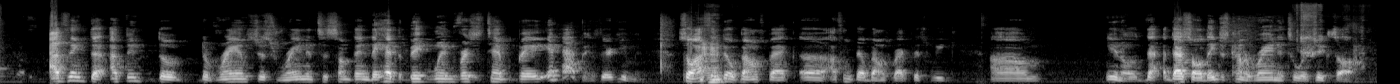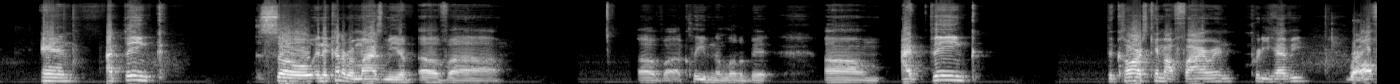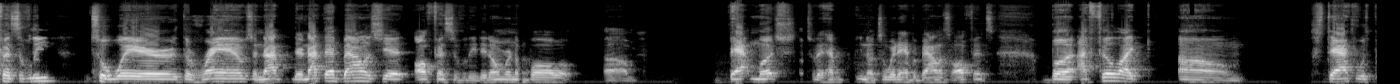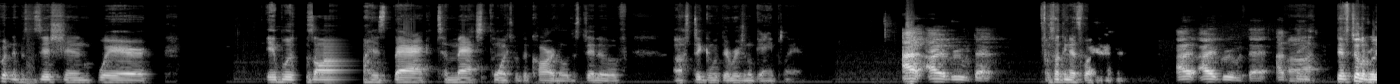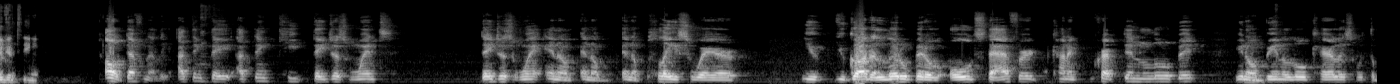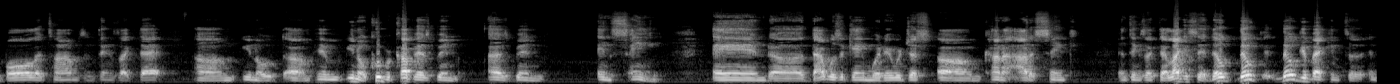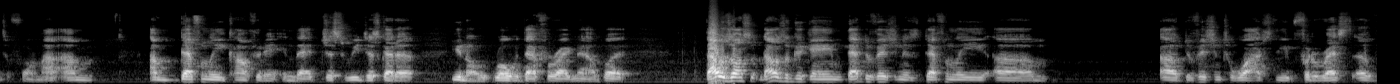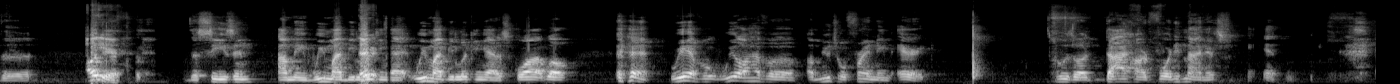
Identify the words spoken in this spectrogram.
I think that I think the the Rams just ran into something. They had the big win versus Tampa Bay. It happens. They're human. So I think they'll bounce back. Uh, I think they'll bounce back this week. Um, you know, that, that's all. They just kind of ran into a jigsaw. And I think so, and it kind of reminds me of of uh, of uh, Cleveland a little bit. Um, I think the Cards came out firing pretty heavy Right. offensively to where the Rams are not they're not that balanced yet offensively. They don't run the ball um, that much so they have you know to where they have a balanced offense. But I feel like um, Stafford was put in a position where it was on his back to match points with the Cardinals instead of uh, sticking with the original game plan. I, I agree with that. So I think that's what happened. I, I agree with that. I think. Uh, they're still a really good team. Oh, definitely. I think they. I think he. They just went. They just went in a in a in a place where you you got a little bit of old Stafford kind of crept in a little bit. You know, being a little careless with the ball at times and things like that. Um, you know, um, him. You know, Cooper Kupp has been has been insane, and uh, that was a game where they were just um, kind of out of sync and things like that. Like I said, they'll they'll they'll get back into into form. I, I'm I'm definitely confident in that. Just we just gotta you know roll with that for right now. But that was also that was a good game. That division is definitely um, a division to watch the for the rest of the Oh yeah, the season. I mean, we might be looking at we might be looking at a squad. Well, we have a, we all have a, a mutual friend named Eric, who's a diehard 49ers fan.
